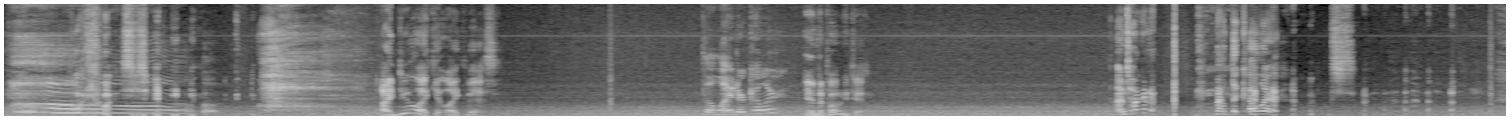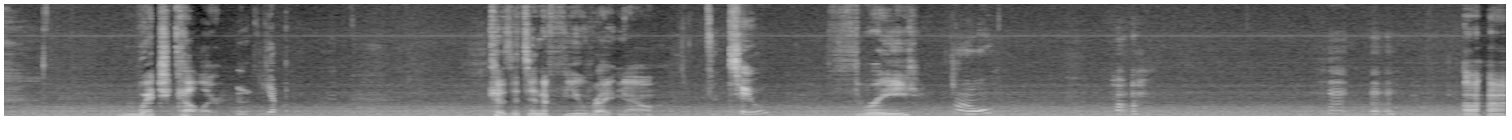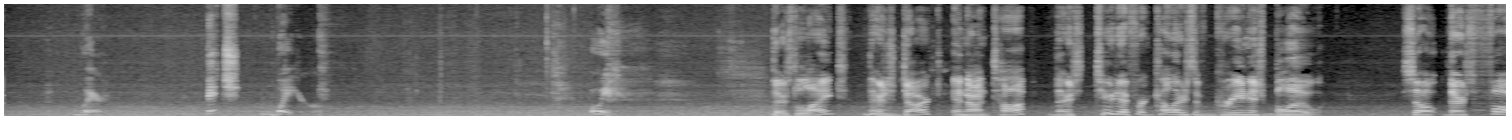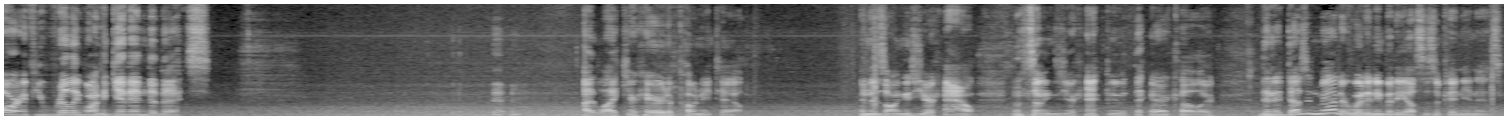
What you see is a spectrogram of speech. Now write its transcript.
What question? I do like it like this The lighter color? in the ponytail. I'm talking about the color. Which color? Mm, yep. Because it's in a few right now. It's a two. Three. Oh. Uh-uh. Mm-mm. Uh huh. Where? Bitch, where? Oi. There's light, there's dark, and on top, there's two different colors of greenish blue. So there's four if you really want to get into this. I like your hair in a ponytail. And as long as you're how, as long as you're happy with the hair color, then it doesn't matter what anybody else's opinion is.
